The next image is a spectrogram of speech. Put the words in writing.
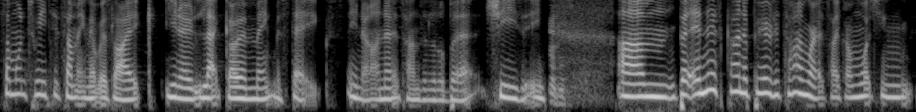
someone tweeted something that was like, you know, let go and make mistakes. You know, I know it sounds a little bit cheesy. Mm-hmm. Um, but in this kind of period of time where it's like I'm watching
